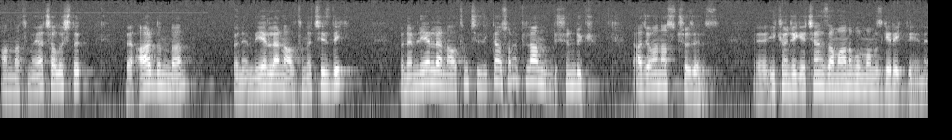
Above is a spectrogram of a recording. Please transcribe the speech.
anlatmaya çalıştık ve ardından önemli yerlerin altını çizdik. Önemli yerlerin altını çizdikten sonra plan düşündük. Acaba nasıl çözeriz? Ee, ilk önce geçen zamanı bulmamız gerektiğini,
